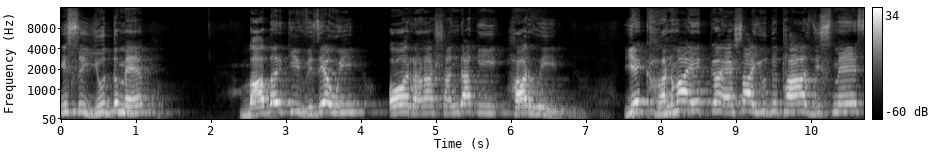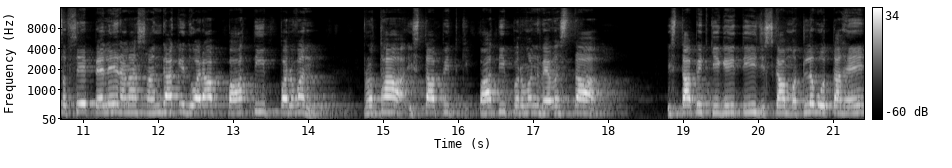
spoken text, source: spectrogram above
इस युद्ध में बाबर की विजय हुई और राणा सांगा की हार हुई। ये खानवा एक ऐसा युद्ध था जिसमें सबसे पहले राणा सांगा के द्वारा पाती परवन प्रथा स्थापित पाती परवन व्यवस्था स्थापित की गई थी, जिसका मतलब होता है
